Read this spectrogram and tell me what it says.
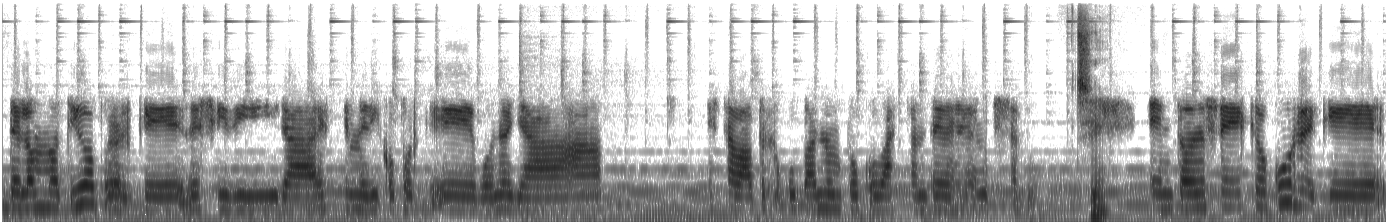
de los motivos por el que decidí ir a este médico porque, bueno, ya estaba preocupando un poco bastante de mi salud. Sí. Entonces, ¿qué ocurre? Que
